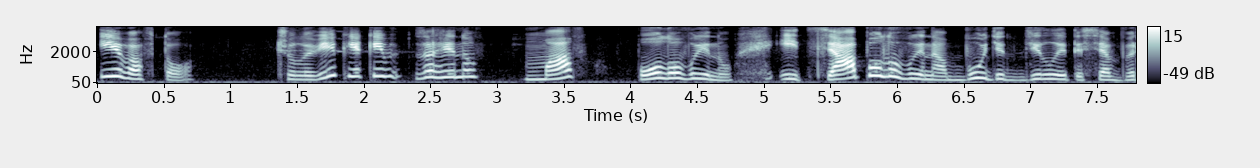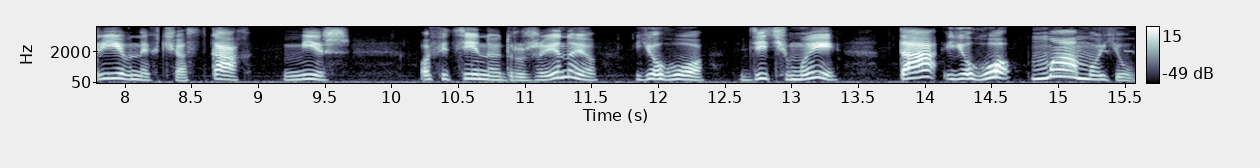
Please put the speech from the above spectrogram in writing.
і в авто чоловік, який загинув, мав половину. І ця половина буде ділитися в рівних частках між офіційною дружиною, його дітьми та його мамою,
